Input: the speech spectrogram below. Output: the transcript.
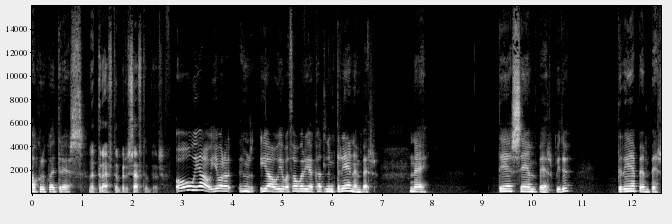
okkur hvað er dress Nei, dreftember er september. Ó, já, ég var að Já, ég var, þá var ég að kalla um Drenember Nei Desember Býtu Drebember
